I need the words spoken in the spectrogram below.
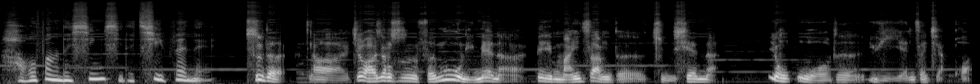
豪放的欣喜的气氛呢。是的啊，就好像是坟墓里面啊被埋葬的祖先呢，用我的语言在讲话。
